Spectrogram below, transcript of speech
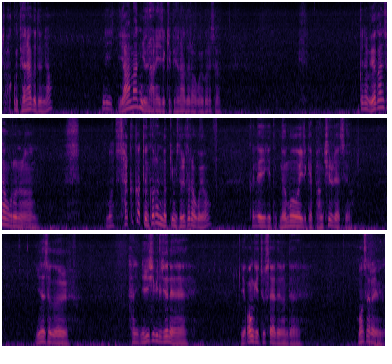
조금 변하거든요. 근데 야만 유난히 이렇게 변하더라고요. 그래서, 그냥 외관상으로는 뭐 살 것 같은 그런 느낌이 들더라고요. 근데 이게 너무 이렇게 방치를 했어요. 이 녀석을 한 20일 전에 이 옮겨 줬어야 되는데 못 살아요 이거.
